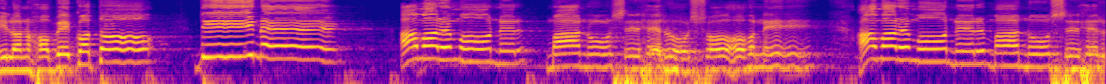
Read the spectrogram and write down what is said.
মিলন হবে কত দিনে আমার মনের মানুষের সহনে আমার মনের মানুষের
